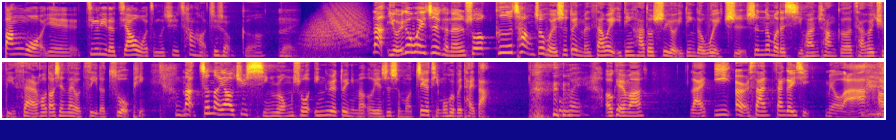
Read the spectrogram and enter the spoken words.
帮我，也尽力的教我怎么去唱好这首歌。对。嗯那有一个位置，可能说歌唱这回事，对你们三位一定它都是有一定的位置，是那么的喜欢唱歌才会去比赛，然后到现在有自己的作品。那真的要去形容说音乐对你们而言是什么，这个题目会不会太大不会。OK 吗？来，一二三，三个一起，没有啦。好，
